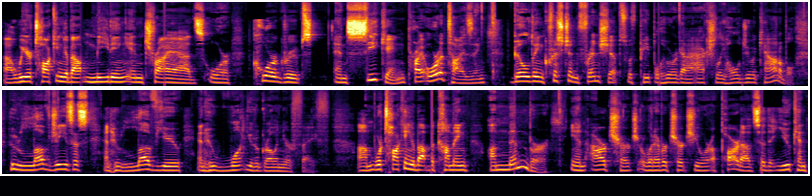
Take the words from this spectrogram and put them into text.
Uh, we are talking about meeting in triads or core groups and seeking, prioritizing, building Christian friendships with people who are going to actually hold you accountable, who love Jesus and who love you and who want you to grow in your faith. Um, we're talking about becoming a member in our church or whatever church you are a part of so that you can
